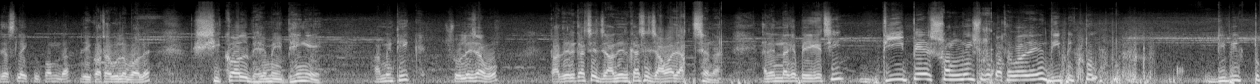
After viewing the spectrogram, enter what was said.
জাস্ট লাইক রূপমদা যে কথাগুলো বলে, শিকল ভেঙে ভেঙে আমি ঠিক চলে যাব। তাদের কাছে, যাদের কাছে যাওয়া যাচ্ছে না। অ্যালেন্দাকে পেয়ে গেছি। দ্বীপের সঙ্গেই শুধু কথা বলা যায়নি দ্বীপ একটু দ্বীপ একটু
